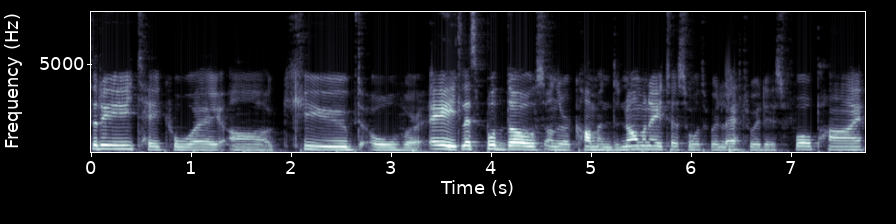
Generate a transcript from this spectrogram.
3 take away r cubed over 8. Let's put those under a common denominator. So what we're left with is 4 pi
